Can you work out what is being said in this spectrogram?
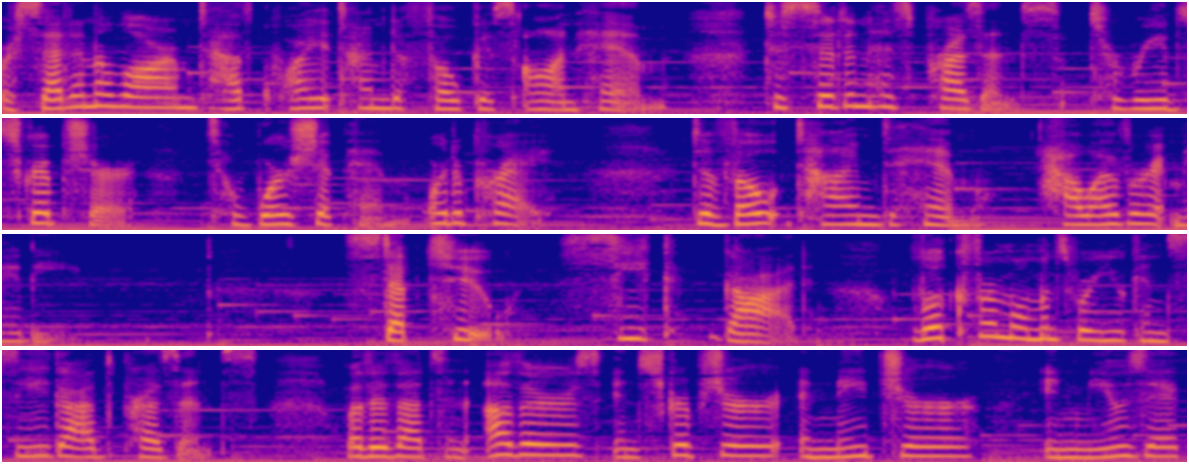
or set an alarm to have quiet time to focus on Him, to sit in His presence, to read Scripture, to worship Him, or to pray. Devote time to Him, however it may be. Step two, seek God. Look for moments where you can see God's presence, whether that's in others, in scripture, in nature, in music.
